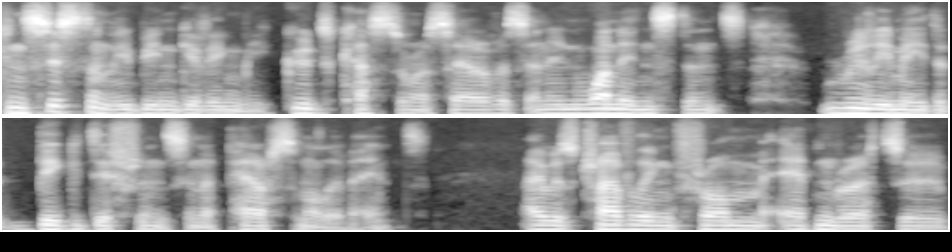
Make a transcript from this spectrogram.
consistently been giving me good customer service, and in one instance, really made a big difference in a personal event. I was traveling from Edinburgh to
